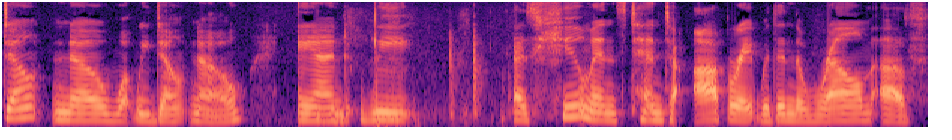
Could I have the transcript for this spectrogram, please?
don't know what we don't know, and we, as humans, tend to operate within the realm of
